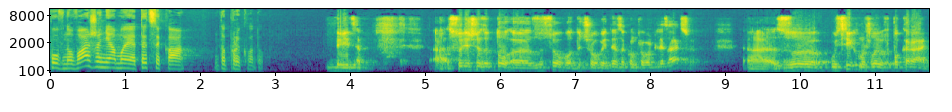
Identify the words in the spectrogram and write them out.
повноваженнями ТЦК, до прикладу. Дивіться, е, судячи з усього, до чого йде закон про мобілізацію, е, з усіх можливих покарань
